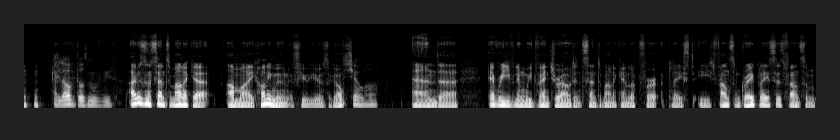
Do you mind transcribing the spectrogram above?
I love those movies. I was in Santa Monica on my honeymoon a few years ago. Show off. and uh, every evening we'd venture out in Santa Monica and look for a place to eat. Found some great places, found some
